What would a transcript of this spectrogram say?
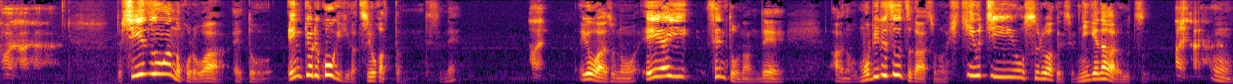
はいはいはい。シーズン1の頃は、えっと、遠距離攻撃が強かったんですよね。はい。要はその AI 戦闘なんで、あの、モビルスーツがその引き撃ちをするわけですよ。逃げながら撃つ。はいはいはい。うん。うん。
